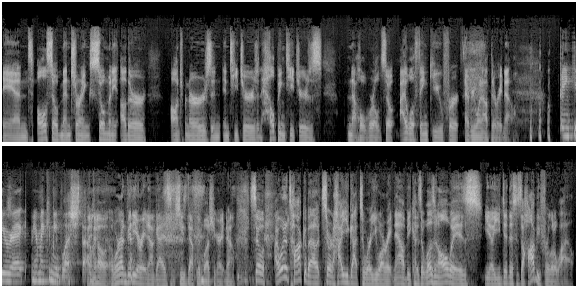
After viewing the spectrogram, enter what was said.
and also mentoring so many other entrepreneurs and, and teachers and helping teachers in that whole world. So I will thank you for everyone out there right now. Thank you, Rick. You're making me blush, though. I know. We're on video right now, guys. She's definitely blushing right now. So I want to talk about sort of how you got to where you are right now because it wasn't always, you know, you did this as a hobby for a little while.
